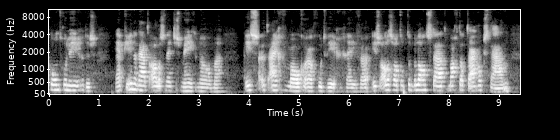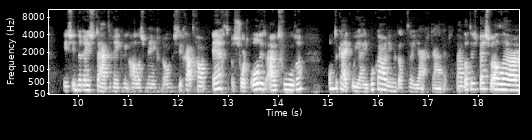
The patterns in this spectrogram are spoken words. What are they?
controleren. Dus heb je inderdaad alles netjes meegenomen? Is het eigen vermogen goed weergegeven? Is alles wat op de balans staat, mag dat daar ook staan? Is in de resultatenrekening alles meegenomen? Dus die gaat gewoon echt een soort audit uitvoeren om te kijken hoe jij je boekhouding dat eh, jaar gedaan hebt. Nou, dat is best wel, eh,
